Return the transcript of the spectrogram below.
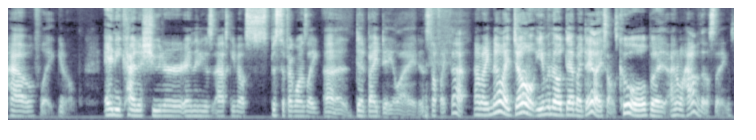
have like you know any kind of shooter and then he was asking about specific ones like uh dead by daylight and stuff like that. I'm like no i don't even though dead by daylight sounds cool but i don't have those things.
